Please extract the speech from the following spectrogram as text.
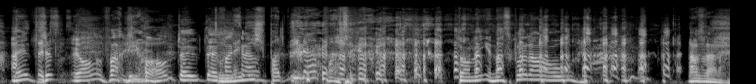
ne, třeba jo, fakt jo, to, je, to je to fakt není krát, špatný nápad. to není, nashledanou. Nazdar.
